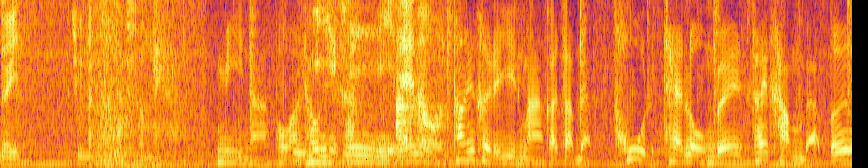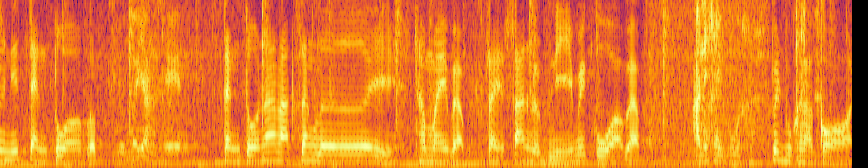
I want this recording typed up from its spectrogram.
โดยชุดนักศึกษาบ้างไหมคะ มีนะ เพราะว่าเท่ามีที่ค่ะมีแน่นอน เท่าที่เคยได้ยินมาก็จะแบบพูดแทะโลมด้วยถ้อยคำแบบ เออนี่แต่งตัวแบบยกตัวอย่างเช่น แต่งตัวน่ารักจังเลยทำไมแบบใส่สั้นแบบนี้ไม่กลัวแบบอันนี้ใครพูดคะเป็นบุคลากร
